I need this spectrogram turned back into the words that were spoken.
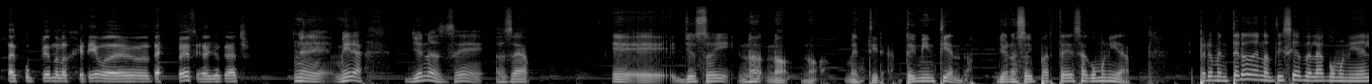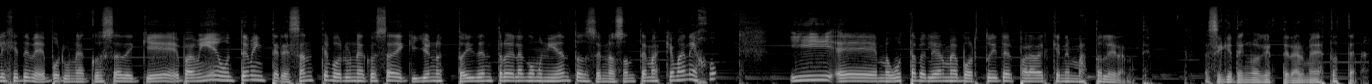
están cumpliendo el objetivo de la especie, yo cacho. Eh, mira, yo no sé, o sea, eh, eh, yo soy, no, no, no, mentira, estoy mintiendo, yo no soy parte de esa comunidad, pero me entero de noticias de la comunidad LGTB por una cosa de que para mí es un tema interesante, por una cosa de que yo no estoy dentro de la comunidad, entonces no son temas que manejo y eh, me gusta pelearme por Twitter para ver quién es más tolerante, así que tengo que enterarme de estos temas.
